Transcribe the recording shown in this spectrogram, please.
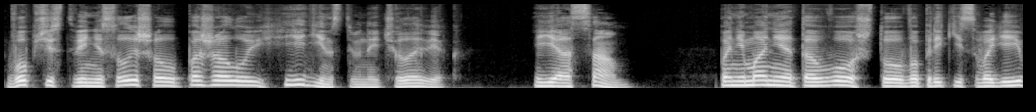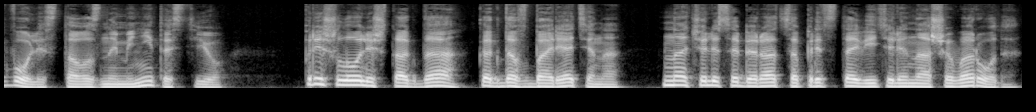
в обществе не слышал, пожалуй, единственный человек. Я сам. Понимание того, что вопреки своей воле стал знаменитостью, пришло лишь тогда, когда в Борятино начали собираться представители нашего рода.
